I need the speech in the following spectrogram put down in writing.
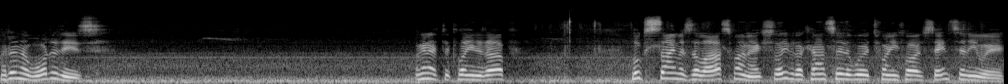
I don't know what it is I'm gonna have to clean it up. Looks same as the last one actually, but I can't see the word 25 cents anywhere.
